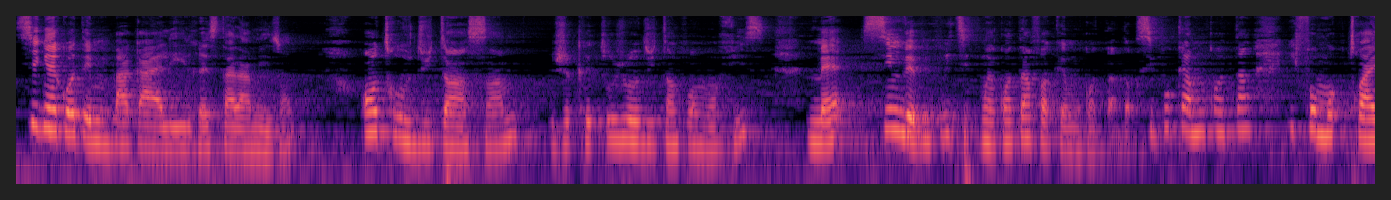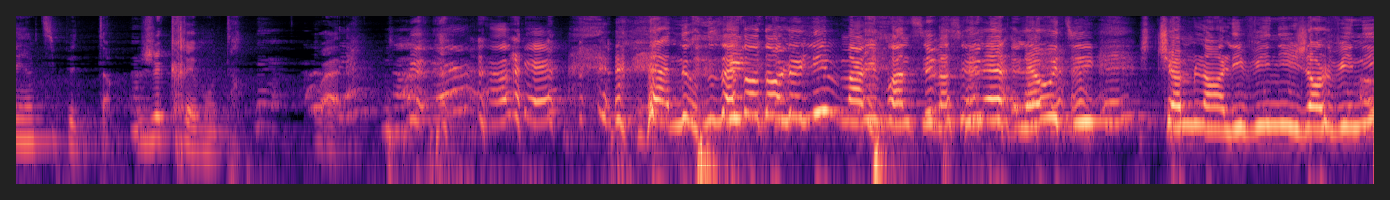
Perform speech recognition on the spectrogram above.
Si gen côté m'pa ka aller, il reste à la maison. On trouve du temps ensemble. Je crée toujours du temps pour mon fils. Mais si me veux petit, moi content, faut que me content. Donc, si pour que me content, il faut m'octroyer un petit peu de temps. Je crée mon temps. Voilà. Ok. nous, nous attendons le livre, Marie-Francie, parce que là, là où dit chum lan, Livini, Jean Livini.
